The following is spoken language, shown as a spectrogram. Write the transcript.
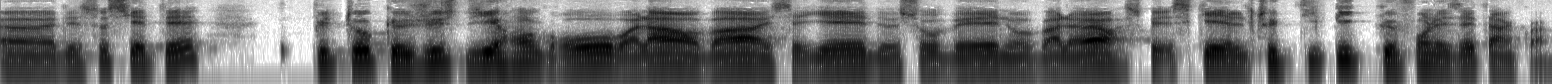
euh, des sociétés, plutôt que juste dire en gros, voilà, on va essayer de sauver nos valeurs, ce, qui est le truc typique que font les États. Quoi.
